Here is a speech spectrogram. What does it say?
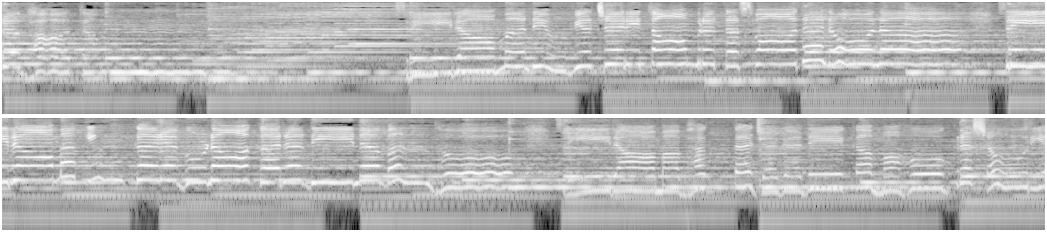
सुप्रभातम्। श्रीराम दिव्यचरितामृतस्वादलोला श्रीराम किङ्कर गुणाकर दीनबन्धो श्रीराम भक्त जगदेक महोग्रशौर्य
